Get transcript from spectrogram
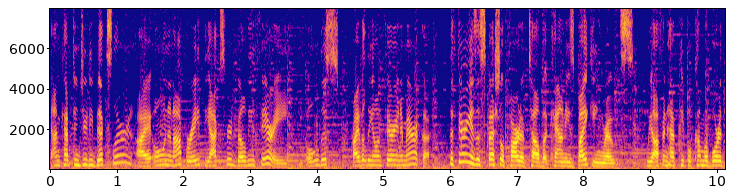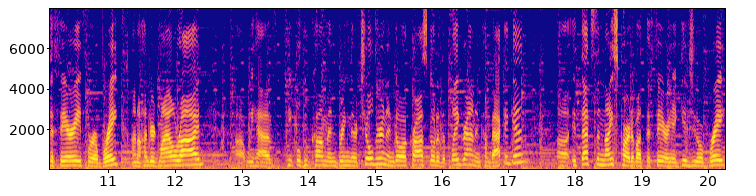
I'm Captain Judy Bixler. I own and operate the Oxford Bellevue Ferry, the oldest privately owned ferry in America. The ferry is a special part of Talbot County's biking routes. We often have people come aboard the ferry for a break on a 100 mile ride. Uh, we have people who come and bring their children and go across, go to the playground and come back again. Uh, it, that's the nice part about the ferry. It gives you a break.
